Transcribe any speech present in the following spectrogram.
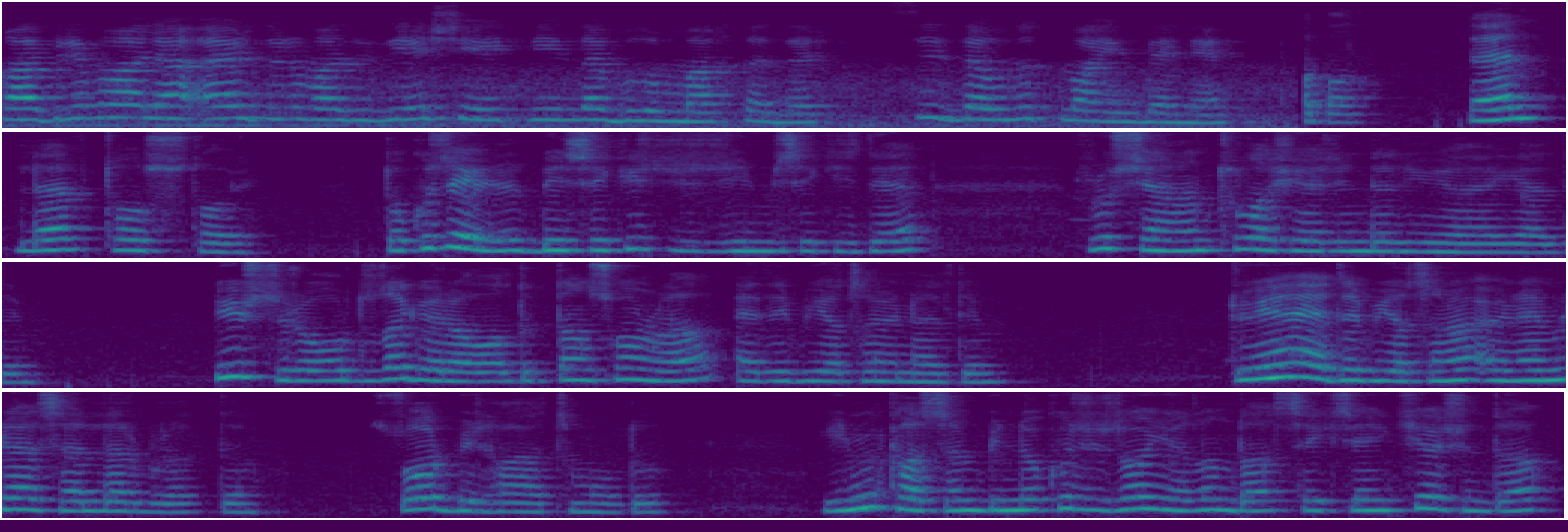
Kabrim hala Erzurum Aziziye şehitliğinde bulunmaktadır. Siz de unutmayın beni. Merhaba, ben Lev Tolstoy. 9 Eylül 1828'de Rusya'nın Tula şehrinde dünyaya geldim. Bir süre orduda görev aldıktan sonra edebiyata yöneldim. Dünya edebiyatına önemli eserler bıraktım. Zor bir hayatım oldu. 20 Kasım 1910 yılında 82 yaşında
